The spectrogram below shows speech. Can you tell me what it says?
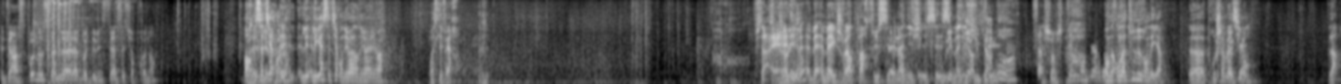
C'était un spawn au sol, la, la boîte de mine, c'était assez surprenant. Oh, ça tire, les- les gars, ça tire, on y va, on y va, on y va. On va se les faire. Vas-y. Oh, Putain, C'est elle joli, est- hein. mec, je regarde partout, c'est magnifique, c'est magnifique. couleurs. Beau hein Ça change tellement de. On a, on a tout devant, les gars. Euh, prochain bâtiment. Là.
